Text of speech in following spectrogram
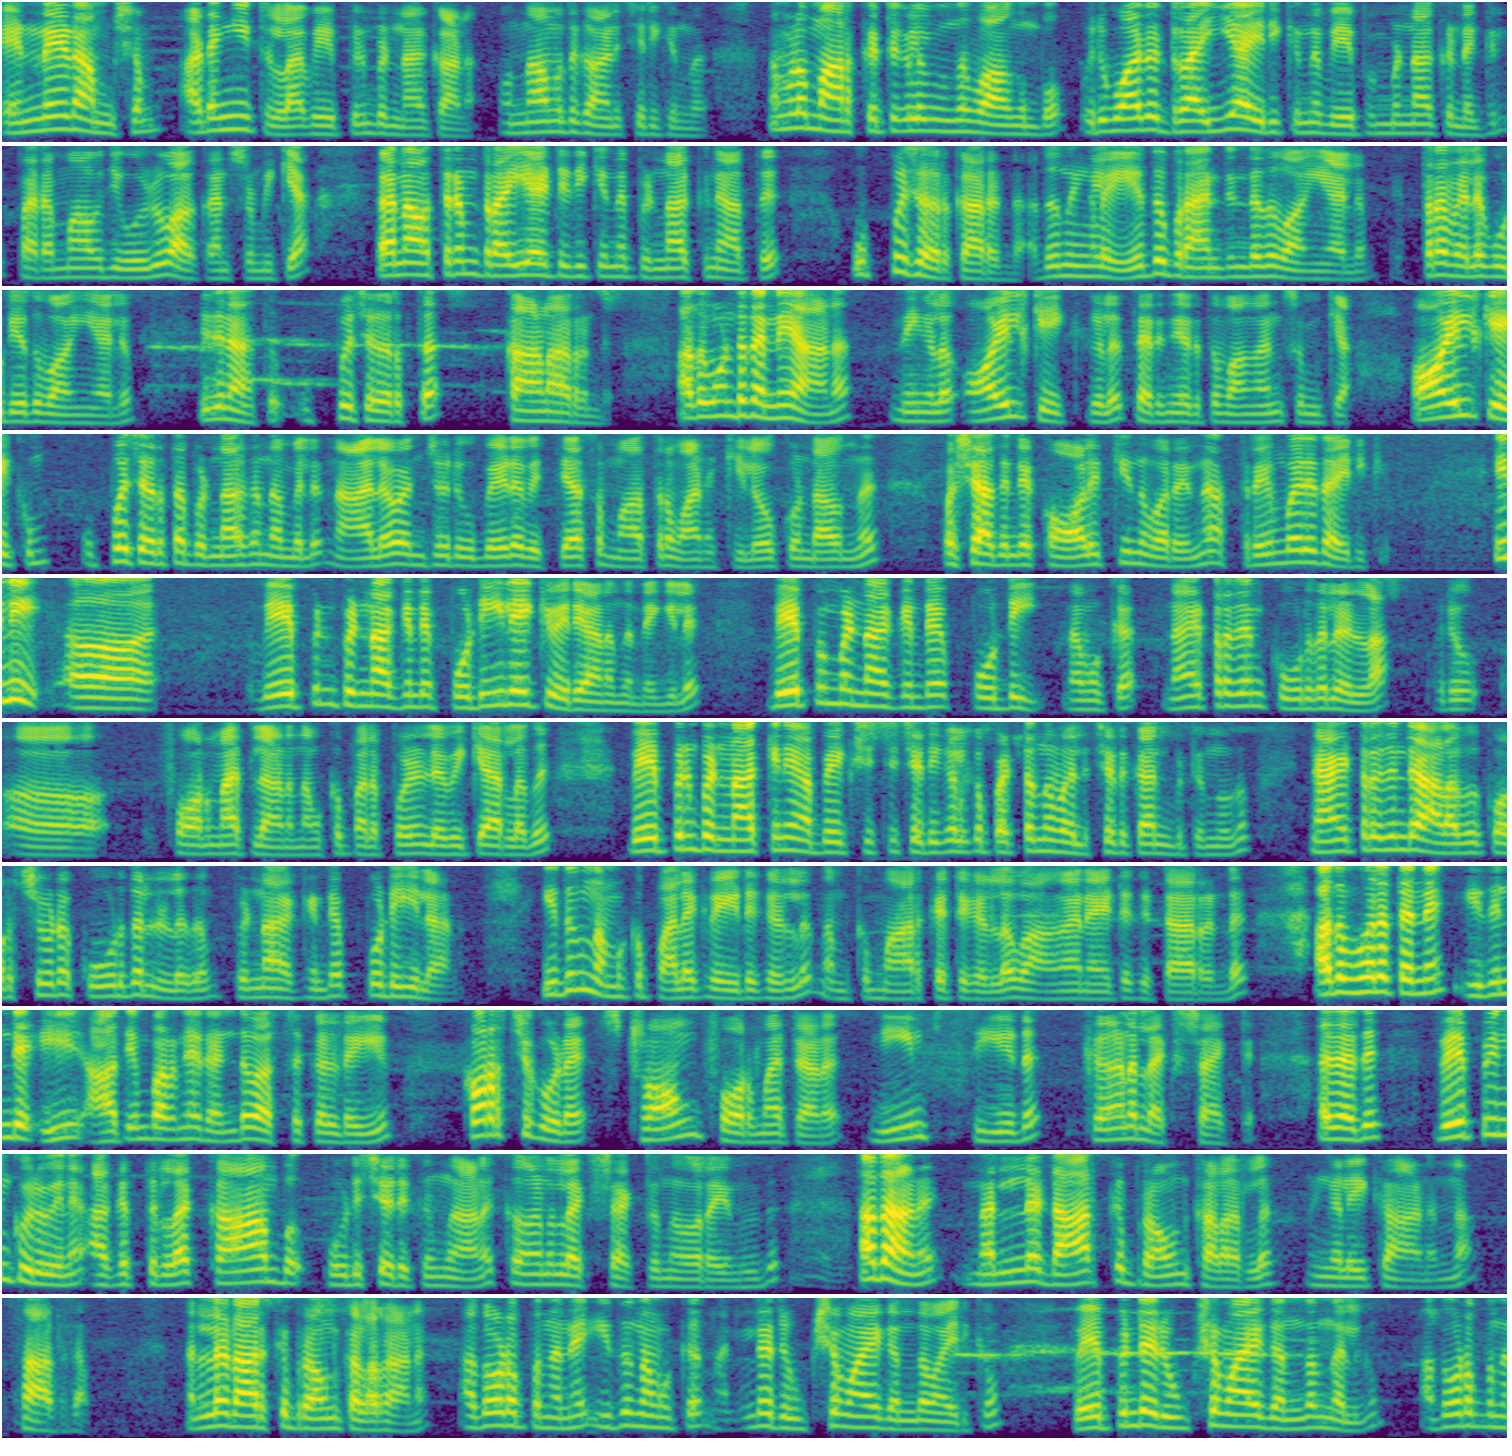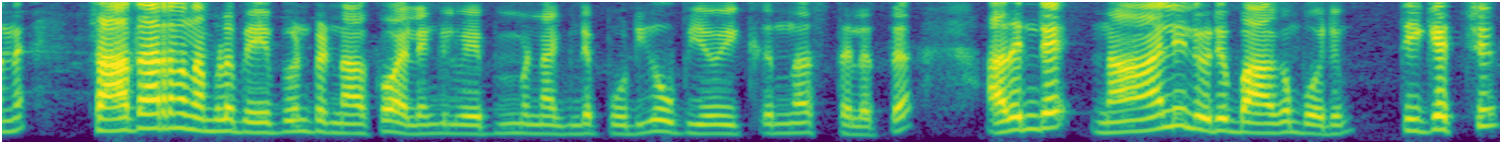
എണ്ണയുടെ അംശം അടങ്ങിയിട്ടുള്ള വേപ്പിൻ പിണ്ണാക്കാണ് ഒന്നാമത് കാണിച്ചിരിക്കുന്നത്. നമ്മൾ മാർക്കറ്റുകളിൽ നിന്ന് വാങ്ങുമ്പോൾ ഒരുപാട് ഡ്രൈ ആയിരിക്കുന്ന വേപ്പിൻ പിണ്ണാക്ക് ഉണ്ടെങ്കിൽ പരമാവധി ഒഴിവാക്കാൻ ശ്രമിക്കുക. കാരണം അത്തരം ഡ്രൈ ആയിട്ടിരിക്കുന്ന പിണ്ണാക്കിനകത്ത് ഉപ്പ് ചേർക്കാറുണ്ട്. അത് നിങ്ങൾ ഏത് ബ്രാൻഡിന്റെത് വാങ്ങിയാലും എത്ര വില കൂടിയത് വാങ്ങിയാലും ഇതിനകത്ത് ഉപ്പ് ചേർത്ത് കാണാറുണ്ട്. അതുകൊണ്ട് തന്നെയാണ് നിങ്ങൾ ഓയിൽ കേക്കുകൾ തിരഞ്ഞെടുത്ത് വാങ്ങാൻ ശ്രമിക്കുക. ഓയിൽ കേക്കും ഉപ്പ് ചേർത്ത പിണ്ണാക്കും തമ്മിൽ നാലോ അഞ്ചോ രൂപയുടെ വ്യത്യാസം മാത്രമാണ് കിലോക്ക് ഉണ്ടാകുന്നത് പക്ഷേ അതിന്റെ ക്വാളിറ്റി എന്ന് പറയുന്നത് അത്രയും വലുതായിരിക്കും. ഇനി വേപ്പൻ പിണ്ണാക്കിന്റെ പൊടിയിലേക്ക് വരികയാണെന്നുണ്ടെങ്കിൽ വേപ്പിൻ പിണ്ണാക്കിന്റെ പൊടി നമുക്ക് നൈട്രജൻ കൂടുതലുള്ള ഒരു ഫോർമാറ്റിലാണ് നമുക്ക് പലപ്പോഴും ലഭിക്കാറുള്ളത്. വേപ്പിൻ പിണ്ണാക്കിനെ അപേക്ഷിച്ച് ചെടികൾക്ക് പെട്ടെന്ന് വലിച്ചെടുക്കാൻ പറ്റുന്നതും നൈട്രജന്റെ അളവ് കുറച്ചുകൂടെ കൂടുതലുള്ളതും പിണ്ണാക്കിന്റെ പൊടിയിലാണ്. ഇതും നമുക്ക് പല ഗ്രേഡുകളിൽ നമുക്ക് മാർക്കറ്റുകളിൽ വാങ്ങാനായിട്ട് കിട്ടാറുണ്ട്. അതുപോലെ തന്നെ ഇതിന്റെ ഈ ആദ്യം പറഞ്ഞ രണ്ട് വസ്തുക്കളുടെയും കുറച്ചുകൂടെ സ്ട്രോങ് ഫോർമാറ്റാണ് നീം സീഡ് കേണൽ എക്സ്ട്രാക്റ്റ് അതായത് വേപ്പിൻ കുരുവിന് അകത്തുള്ള കാമ്പ് പൊടിച്ചെടുക്കുന്നതാണ് കേണൽ എക്സ്ട്രാക്റ്റ് എന്ന് പറയുന്നത്. അതാണ് നല്ല ഡാർക്ക് ബ്രൗൺ കളറിൽ നിങ്ങൾ ഈ കാണുന്ന സാധനം. നല്ല ഡാർക്ക് ബ്രൗൺ കളറാണ് അതോടൊപ്പം തന്നെ ഇത് നമുക്ക് നല്ല രൂക്ഷമായ ഗന്ധമായിരിക്കും. വേപ്പിന്റെ രൂക്ഷമായ ഗന്ധം നൽകും. അതോടൊപ്പം തന്നെ സാധാരണ നമ്മൾ വേപ്പിൻ പിണ്ണാക്കോ അല്ലെങ്കിൽ വേപ്പിൻ പിണ്ണാക്കിന്റെ പൊടിയോ ഉപയോഗിക്കുന്ന സ്ഥലത്ത് അതിന്റെ നാലിലൊരു ഭാഗം പോലും തികച്ച്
